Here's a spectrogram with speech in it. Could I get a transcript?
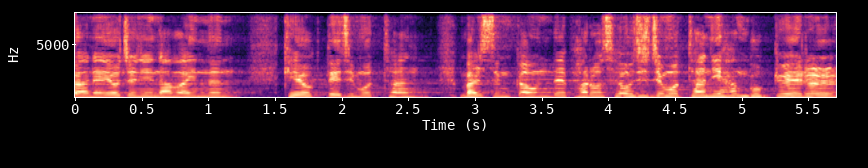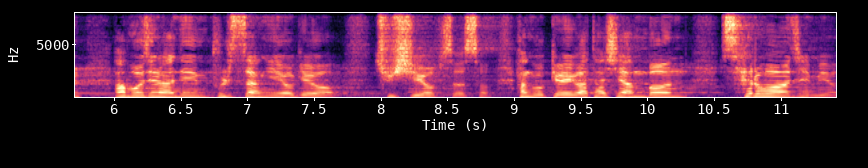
안에 여전히 남아있는 개혁되지 못한 말씀 가운데 바로 세워지지 못한 이 한국교회를 아버지 하나님 불쌍히 여겨 주시옵소서 한국교회가 다시 한번 새로워지며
